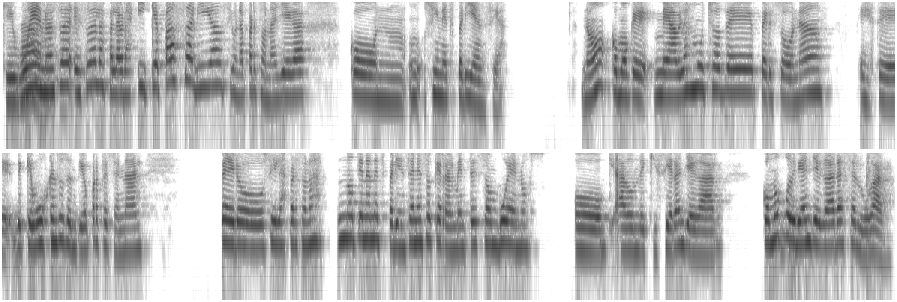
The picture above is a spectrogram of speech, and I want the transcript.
Qué bueno, eso, eso de las palabras. ¿Y qué pasaría si una persona llega con, sin experiencia, ¿no? Como que me hablas mucho de personas, este, de que busquen su sentido profesional, pero si las personas no tienen experiencia en eso que realmente son buenos o a donde quisieran llegar, ¿cómo podrían llegar a ese lugar?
